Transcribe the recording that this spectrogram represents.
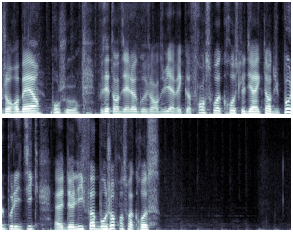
Bonjour Robert. Bonjour. Vous êtes en dialogue aujourd'hui avec François Cros, le directeur du pôle politique de l'IFOP. Bonjour François Cros.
